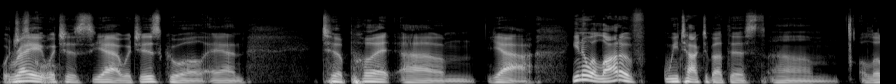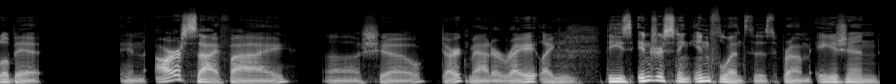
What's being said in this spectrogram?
Which right is cool. which is yeah which is cool and to put um yeah you know a lot of we talked about this um a little bit in our sci-fi uh show dark matter right? Like these interesting influences from asian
